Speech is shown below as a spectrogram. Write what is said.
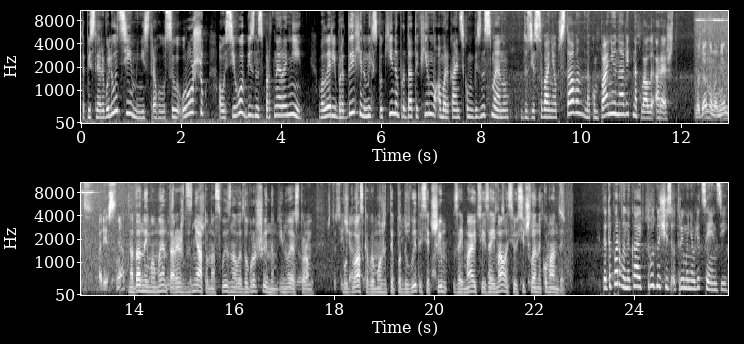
Та після революції міністра оголосили у розшук, а ось його бізнес-партнера ні. Валерій Брадихін міг спокійно продати фірму американському бізнесмену. До з'ясування обставин на компанію навіть наклали арешт. На данный момент. На даний момент арешт знято. Нас визнали доброчинним інвестором. Будь ласка, ви можете подивитися, чим займаються і займалися усі члени команди. Та тепер виникають труднощі з отриманням ліцензій.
